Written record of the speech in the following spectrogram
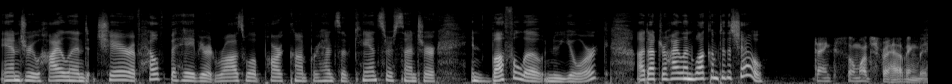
Andrew Hyland, Chair of Health Behavior at Roswell Park Comprehensive Cancer Center in Buffalo, New York. Uh, Dr. Hyland, welcome to the show. Thanks so much for having me.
